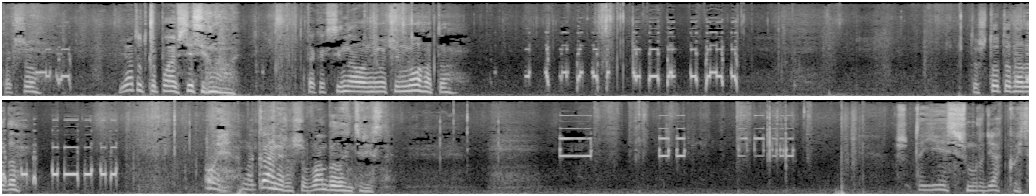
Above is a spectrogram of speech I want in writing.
Так что я тут копаю все сигналы. Так как сигналов не очень много, то то что-то надо да... Ой, на камеру, чтобы вам было интересно. Что-то есть, шмурдяк какой-то.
